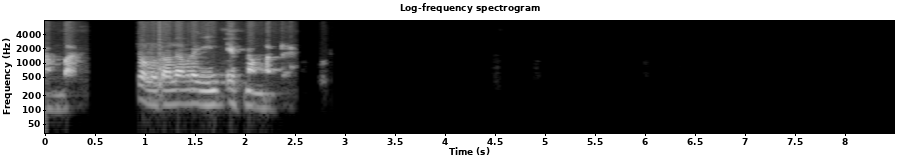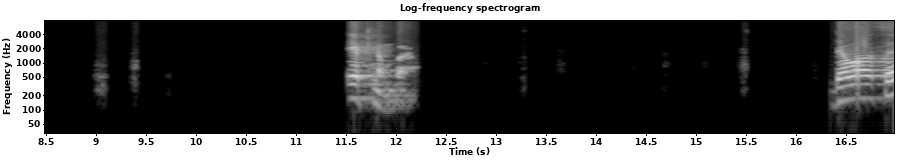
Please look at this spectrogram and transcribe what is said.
নাম্বার চলো তাহলে আমরা ই এফ নাম্বারটা এফ নাম্বার। দেওয়া আছে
